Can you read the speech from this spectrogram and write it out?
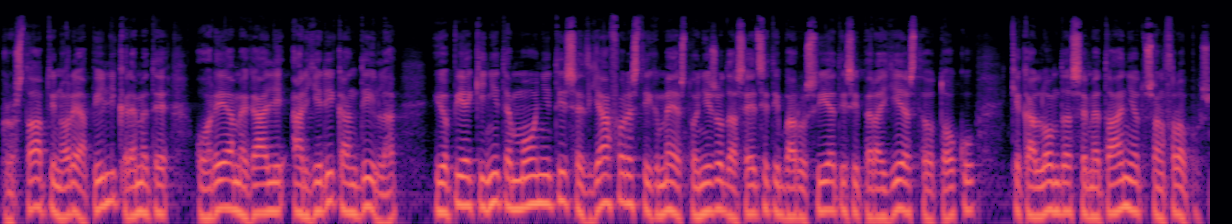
Μπροστά από την ωραία πύλη κρέμεται ωραία μεγάλη αργυρή καντήλα, η οποία κινείται μόνη της σε διάφορες στιγμές, τονίζοντας έτσι την παρουσία της υπεραγίας Θεοτόκου και καλώντας σε μετάνοια τους ανθρώπους.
